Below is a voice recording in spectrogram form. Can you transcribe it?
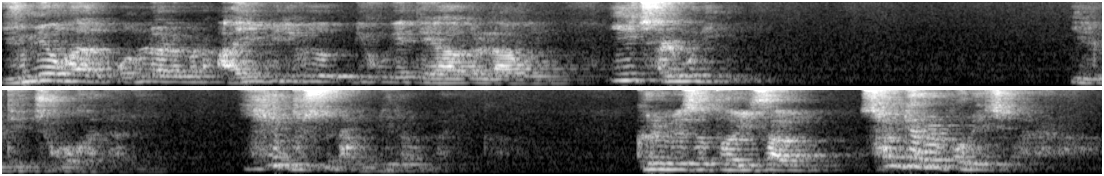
유명한 오늘날로 하 아이비리그 미국의 대학을 나온 이 젊은이들이 이렇게 죽어가다니 이게 무슨 낭비란 말인가? 그러면서 더 이상 선교를 보내지 말아라.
